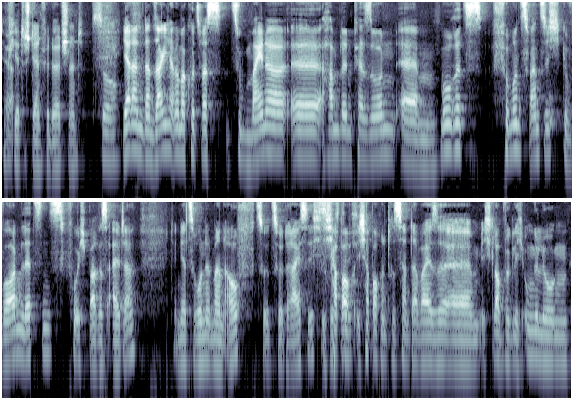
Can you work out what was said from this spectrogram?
Der Ja. vierte Stern für Deutschland. So. Ja, dann, dann sage ich auch noch mal kurz was zu meiner äh, humblen Person. Ähm, Moritz, 25 geworden letztens, furchtbares Alter. Denn jetzt rundet man auf zu, zu 30. Ich habe auch, ich hab auch interessanterweise, ähm, ich glaube wirklich ungelogen,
